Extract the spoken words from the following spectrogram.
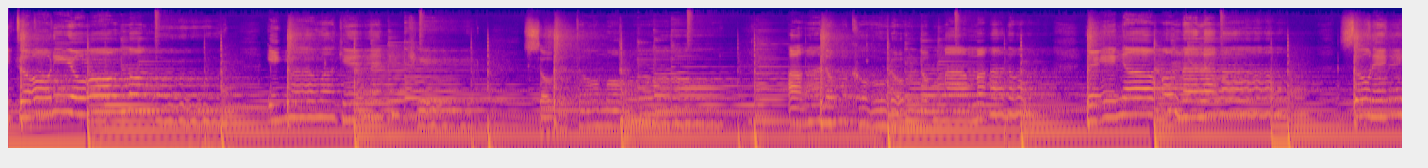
人に思う今は元気それともあの頃のままの笑顔ならそれ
